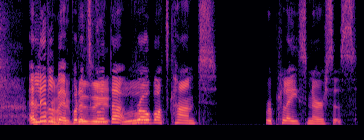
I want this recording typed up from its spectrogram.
A little bit, but it's good that Ooh. robots can't replace nurses.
